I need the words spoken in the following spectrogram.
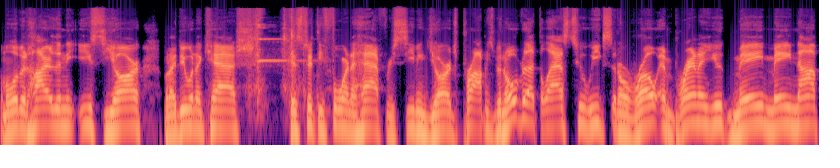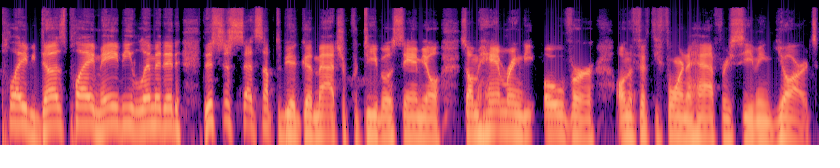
I'm a little bit higher than the ECR, but I do want to cash his 54 and a half receiving yards prop. He's been over that the last two weeks in a row, and Brandon Aiyuk may, may not play. If he does play, may be limited. This just sets up to be a good matchup for Deebo Samuel. So I'm hammering the over on the 54 and a half receiving yards.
